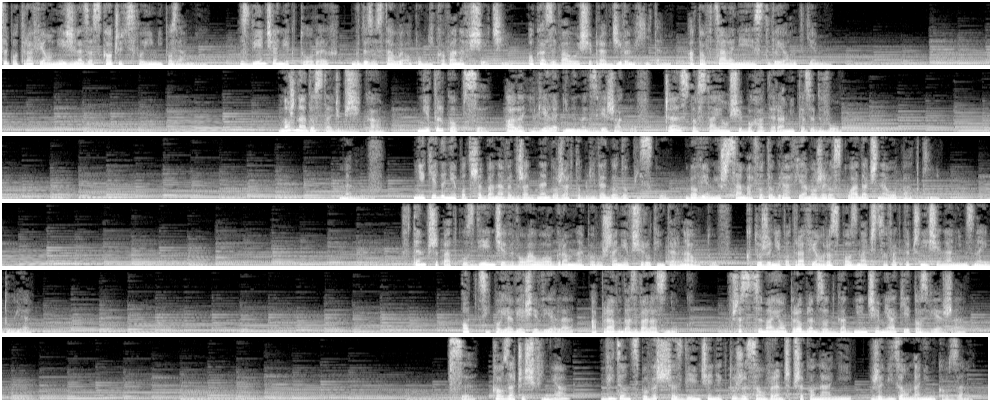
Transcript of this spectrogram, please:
Psy potrafią nieźle zaskoczyć swoimi pozami. Zdjęcia niektórych, gdy zostały opublikowane w sieci, okazywały się prawdziwym hitem, a to wcale nie jest wyjątkiem. Można dostać bzika. Nie tylko psy, ale i wiele innych zwierzaków, często stają się bohaterami TZW. Memów. Niekiedy nie potrzeba nawet żadnego żartobliwego dopisku, bowiem już sama fotografia może rozkładać na łopatki. W tym przypadku zdjęcie wywołało ogromne poruszenie wśród internautów, którzy nie potrafią rozpoznać co faktycznie się na nim znajduje. Opcji pojawia się wiele, a prawda zwala z nóg. Wszyscy mają problem z odgadnięciem jakie to zwierzę. Psy, koza czy świnia? Widząc powyższe zdjęcie niektórzy są wręcz przekonani, że widzą na nim kozę.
